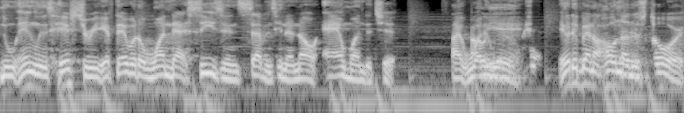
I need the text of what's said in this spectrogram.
New England's history if they would have won that season 17 and 0 and won the chip. Like what? Oh, yeah. It would have been a whole nother story.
